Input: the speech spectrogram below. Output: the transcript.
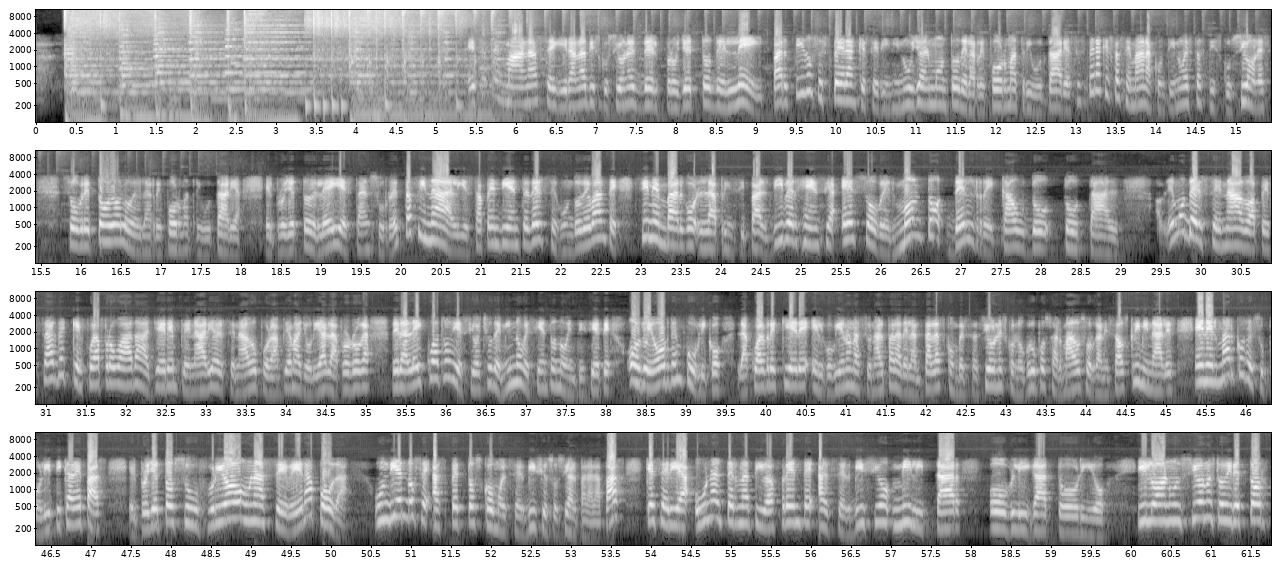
Esta semana seguirán las discusiones del proyecto de ley. Partidos esperan que se disminuya el monto de la reforma tributaria. Se espera que esta semana continúe estas discusiones, sobre todo lo de la reforma tributaria. El proyecto de ley está en su recta final y está pendiente del segundo debate. Sin embargo, la principal divergencia es sobre el monto del recaudo total. Hablemos del Senado. A pesar de que fue aprobada ayer en plenaria del Senado por amplia mayoría la prórroga de la Ley 418 de 1997 o de orden público, la cual requiere el Gobierno Nacional para adelantar las conversaciones con los grupos armados organizados criminales en el marco de su política de paz, el proyecto sufrió una severa poda hundiéndose aspectos como el servicio social para la paz, que sería una alternativa frente al servicio militar obligatorio. Y lo anunció nuestro director.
